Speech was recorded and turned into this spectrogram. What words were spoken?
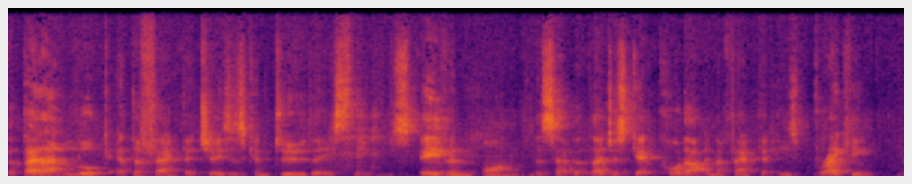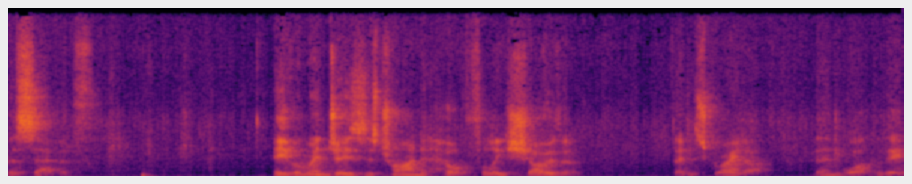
But they don't look at the fact that Jesus can do these things, even on the Sabbath. They just get caught up in the fact that he's breaking the Sabbath. Even when Jesus is trying to helpfully show them that he's greater than what their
